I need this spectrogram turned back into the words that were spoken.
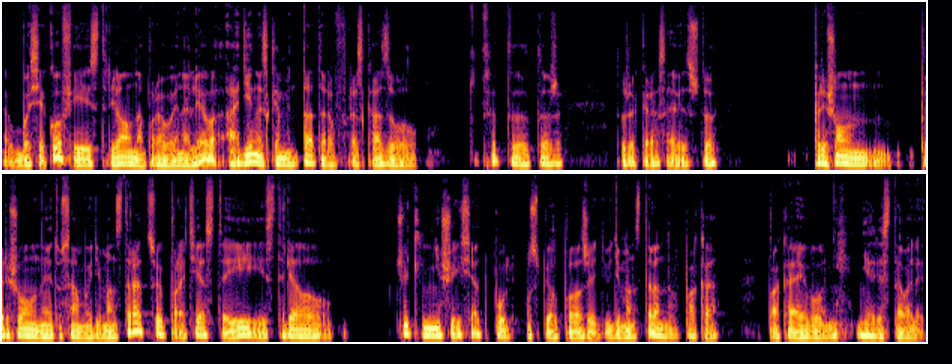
босиков и стрелял направо и налево. Один из комментаторов рассказывал, это тоже, тоже красавец, что пришел пришел на эту самую демонстрацию протеста и стрелял чуть ли не 60 пуль успел положить в демонстрантов, пока, пока его не, не арестовали.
